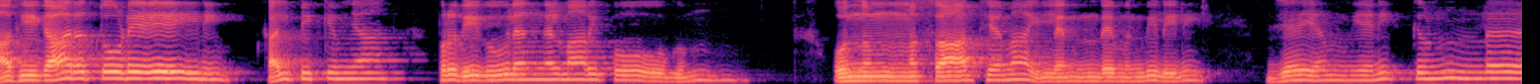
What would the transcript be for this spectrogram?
അധികാരത്തോടെ ഇനി കൽപ്പിക്കും ഞാൻ. പ്രതികൂലങ്ങൾ മാറിപ്പോകും. ഒന്നും അസാധ്യമായില്ലെന്റെ മുൻപിൽ ജയം എനിക്കുണ്ട്.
